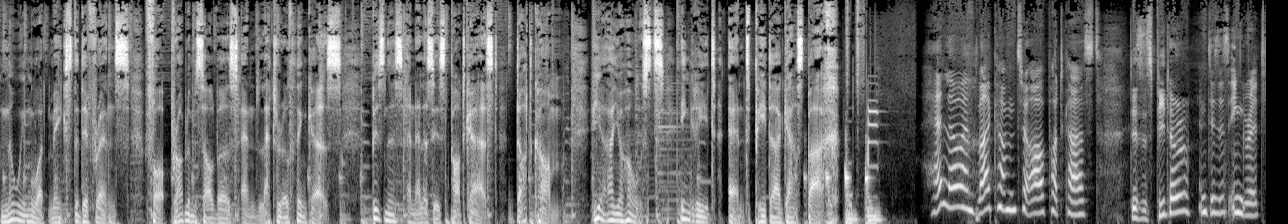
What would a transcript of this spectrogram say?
knowing what makes the difference for problem solvers and lateral thinkers. Businessanalysispodcast.com. Here are your hosts, Ingrid and Peter Gerstbach. Hello and welcome to our podcast. This is Peter. And this is Ingrid.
